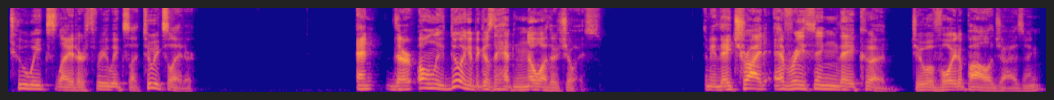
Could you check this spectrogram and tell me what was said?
two weeks later, three weeks later, two weeks later. And they're only doing it because they had no other choice. I mean, they tried everything they could to avoid apologizing.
